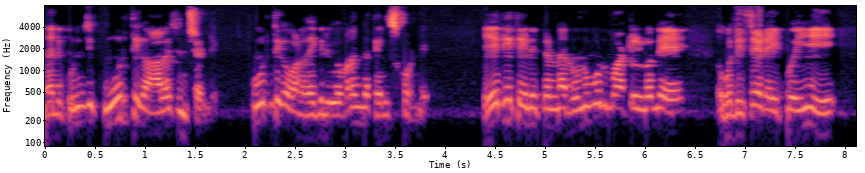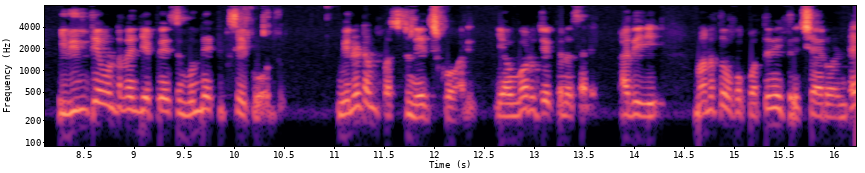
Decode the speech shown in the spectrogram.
దాని గురించి పూర్తిగా ఆలోచించండి. పూర్తిగా వాళ్ళ దగ్గర వివరంగా తెలుసుకోండి. ఏది తెలియకుండా రెండు మూడు మాటల్లోనే ఒక డిసైడ్ అయిపోయి ఇది ఇంతే ఉంటుందని చెప్పేసి ముందే ఫిక్స్ అయిపోవద్దు. వినటం ఫస్ట్ నేర్చుకోవాలి. ఎవరు చెప్పినా సరే. అది మనతో ఒక కొత్త వ్యక్తి వచ్చారు అంటే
